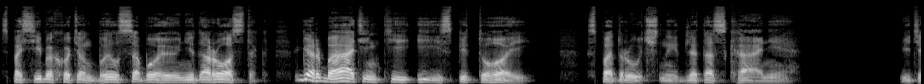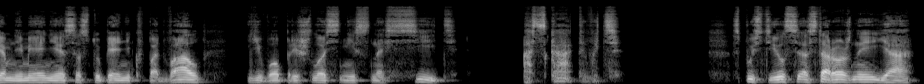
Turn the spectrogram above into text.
Спасибо, хоть он был собою недоросток, горбатенький и испятой, сподручный для таскания. И тем не менее со ступенек в подвал его пришлось не сносить, а скатывать. Спустился осторожно и я,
